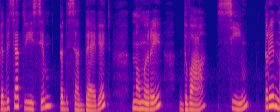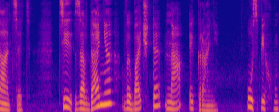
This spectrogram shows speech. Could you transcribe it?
58-59, номери 2, 7, 13. Ці завдання ви бачите на екрані. Успіху!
